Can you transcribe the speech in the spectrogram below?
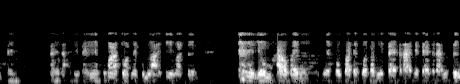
ำแปลแต่ได้แต่เนี่ยครูบาสวดในกลุ่มลน์ที่ว่าเชิญโยมเข้าไปเนี่ยเนี่ยครูบาจะสวดแบบนี้แต่ก็ได้ไม่แต่ก็ได้มันซึ้ง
